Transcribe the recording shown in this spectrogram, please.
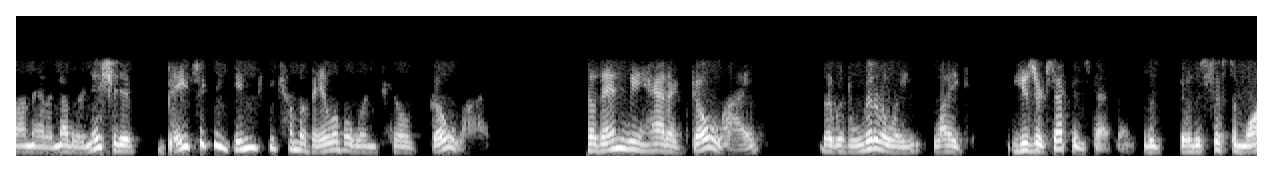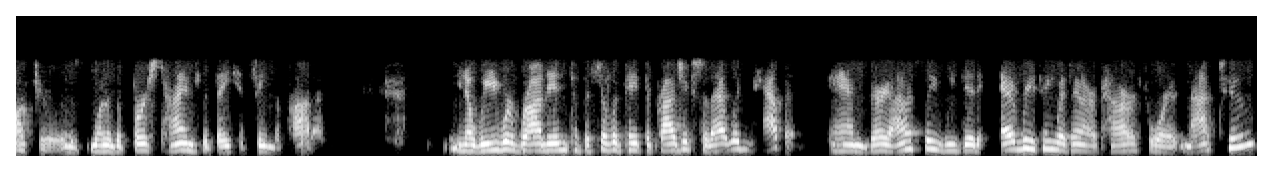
on that another initiative basically didn't become available until go live. So then we had a go live that was literally like user acceptance testing. It was, it was a system walkthrough. It was one of the first times that they had seen the product. You know, we were brought in to facilitate the project so that wouldn't happen. And very honestly, we did everything within our power for it not to.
